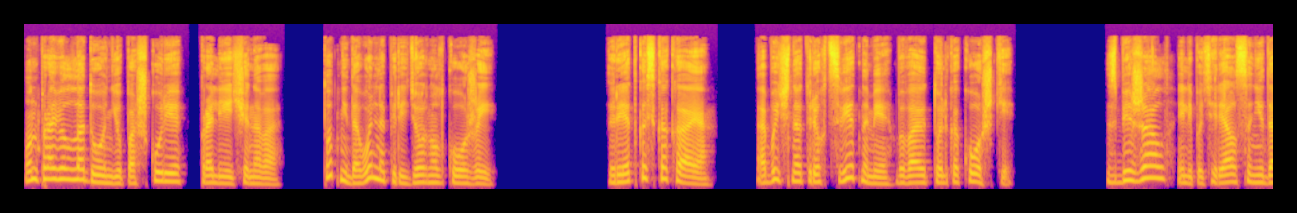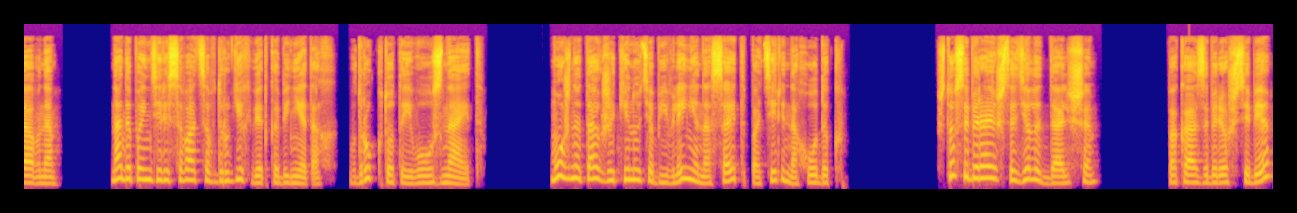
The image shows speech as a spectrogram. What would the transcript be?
Он провел ладонью по шкуре пролеченного. Тот недовольно передернул кожей. «Редкость какая. Обычно трехцветными бывают только кошки. Сбежал или потерялся недавно. Надо поинтересоваться в других веткабинетах, вдруг кто-то его узнает. Можно также кинуть объявление на сайт потери находок. Что собираешься делать дальше? Пока заберешь себе?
